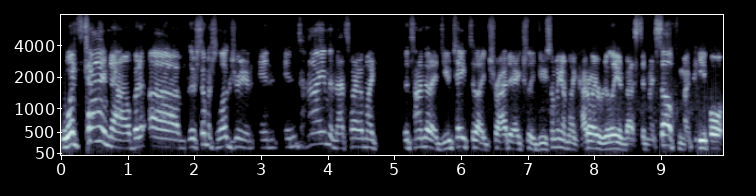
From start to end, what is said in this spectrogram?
what's time now? But um, there's so much luxury in, in in time, and that's why I'm like, the time that I do take to like try to actually do something, I'm like, how do I really invest in myself and my people?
